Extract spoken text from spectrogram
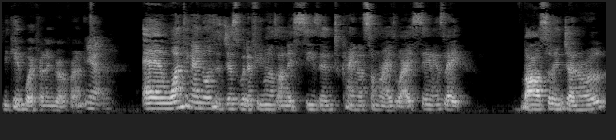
became boyfriend and girlfriend. Yeah. And one thing I noticed just with the females on this season to kind of summarize what I'm saying is like, but also in general,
